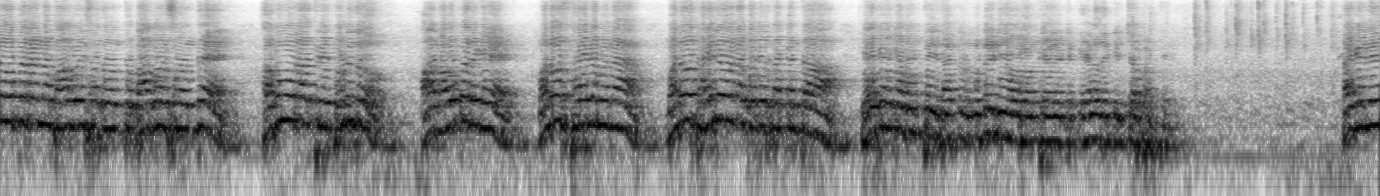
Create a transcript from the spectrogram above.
ನೌಕರನ್ನ ಭಾಗವಹಿಸೋದಂತ ಭಾಗವಹಿಸುವಂತೆ ಹಗಲು ರಾತ್ರಿ ದುಡಿದು ಆ ನೌಕರಿಗೆ ಮನೋಸ್ಥೈರ್ಯವನ್ನ, ಮನೋಧೈರ್ಯವನ್ನ ಕೊಟ್ಟಿರ್ತಕ್ಕಂತ ಏಕೈಕ ವ್ಯಕ್ತಿ ಡಾಕ್ಟರ್ ಮುಗಡಿ ಅವರು ಅಂತ ಹೇಳಿ ಕೇಳೋದಕ್ಕೆ ಇಚ್ಛೆ ಇಚ್ಛಪಡ್ತೀನಿ ಹಾಗೇನೆ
